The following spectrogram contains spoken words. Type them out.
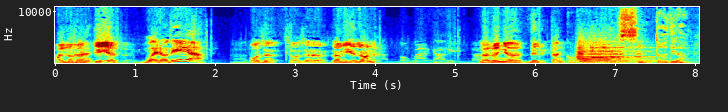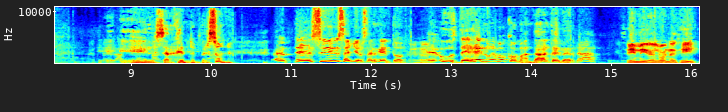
Buenos ¿Eh? días. Buenos días. Vos sos la Miguelona. La dueña del estanco. Oh, santo Dios. Eh, eh, El sargento en persona. Eh, eh, sí, señor sargento. Eh, usted es el nuevo comandante, ¿verdad? Sí, Miguelona, sí.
